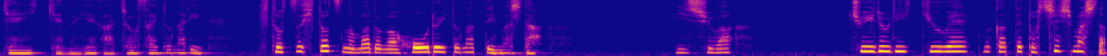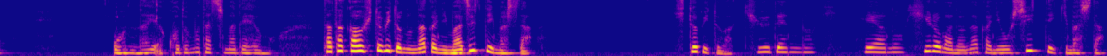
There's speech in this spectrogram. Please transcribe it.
軒一軒の家が城塞となり一つ一つの窓が放塁となっていました。民衆はチュイルリー宮へ向かって突進しました。女や子供たちまでも戦う人々の中に混じっていました。人々は宮殿の部屋の広間の中に押し入っていきました。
